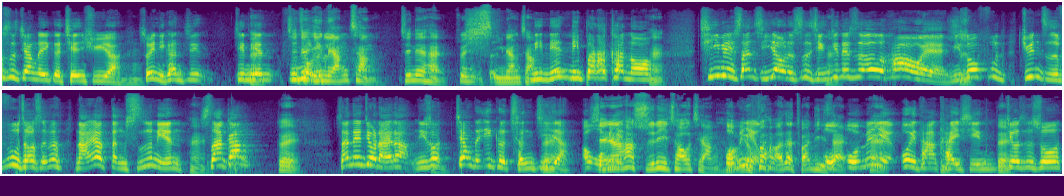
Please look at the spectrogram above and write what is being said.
是这样的一个谦虚啊。所以你看今今天今天赢两场，今天还最近赢两场。你连你帮他看哦，七月三十一号的事情，今天是二号哎，你说复君子复仇什么？哪要等十年？沙刚。对，三天就来了。你说这样的一个成绩啊，哦，显然他实力超强，我们有办法在团体赛，我们也为他开心。就是说，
